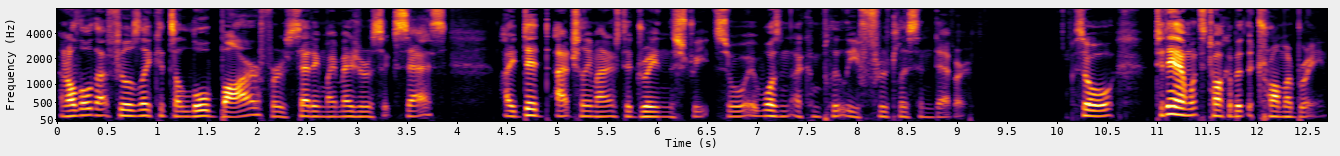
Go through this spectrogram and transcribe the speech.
And although that feels like it's a low bar for setting my measure of success, I did actually manage to drain the street, so it wasn't a completely fruitless endeavor. So, today I want to talk about the trauma brain.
